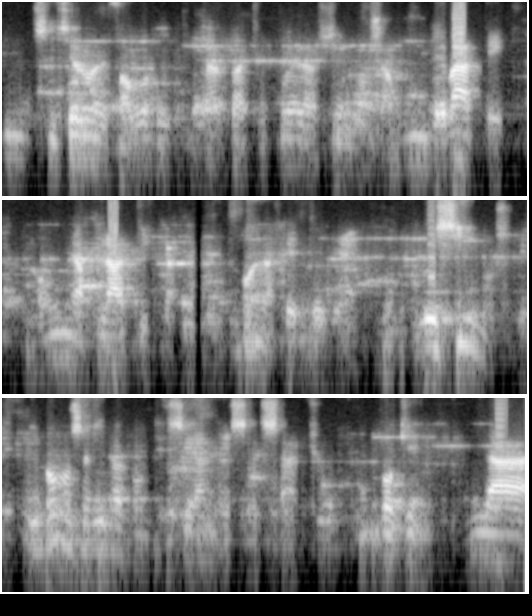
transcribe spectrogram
Nos hicieron el favor de invitar para que fuéramos a un debate, a una plática con la gente de ahí. Lo hicimos y vamos a ir a donde sea necesario, porque la,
